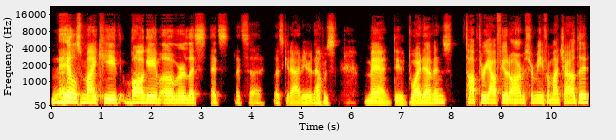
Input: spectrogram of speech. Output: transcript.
nails Mike Heath. Ball game over. Let's let's let's uh let's get out of here. That was man, dude. Dwight Evans, top three outfield arms for me from my childhood.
